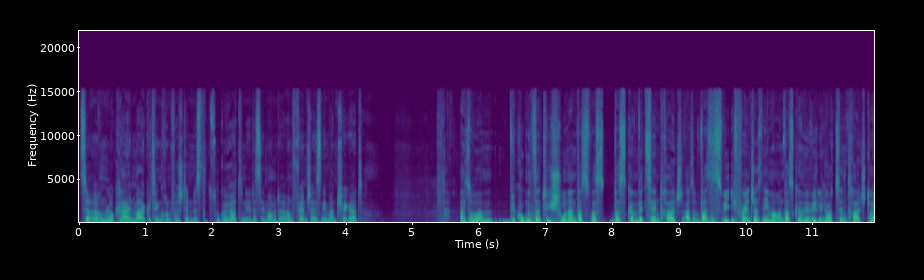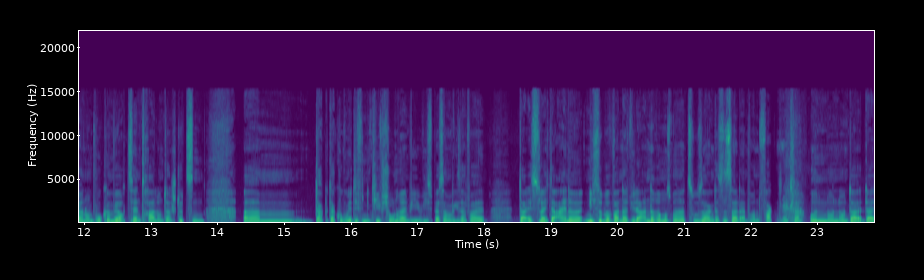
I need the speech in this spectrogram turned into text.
zu eurem lokalen Marketing-Grundverständnis dazugehört und ihr das das immer mit euren Franchise-Nehmern triggert? Also ähm, wir gucken uns natürlich schon an, was, was, was können wir zentral, also was ist wirklich Franchise-Nehmer und was können wir wirklich auch zentral steuern und wo können wir auch zentral unterstützen. Ähm, da, da gucken wir definitiv schon rein, wie, wie es besser, wie gesagt, weil da ist vielleicht der eine nicht so bewandert wie der andere, muss man dazu sagen. Das ist halt einfach ein Fakt. Ja, klar. Und, und, und da, da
